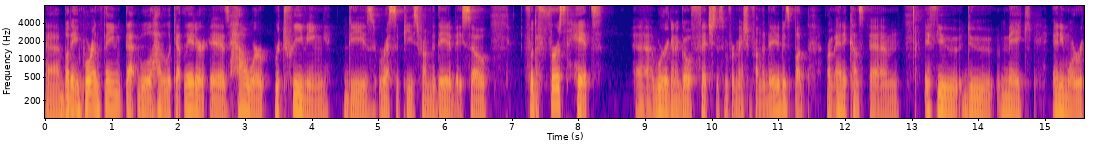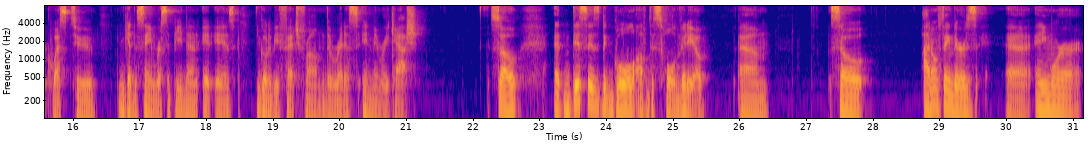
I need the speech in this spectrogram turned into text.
uh, but the important thing that we'll have a look at later is how we're retrieving these recipes from the database. So for the first hit, uh, we're going to go fetch this information from the database, but from any, um, if you do make any more requests to get the same recipe, then it is going to be fetched from the Redis in-memory cache. So uh, this is the goal of this whole video. Um, so I don't think there's uh, any more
